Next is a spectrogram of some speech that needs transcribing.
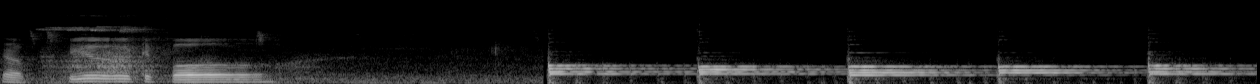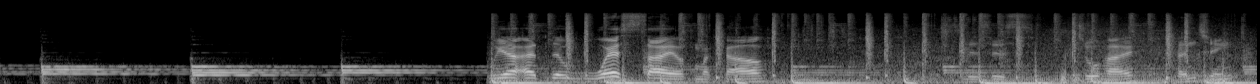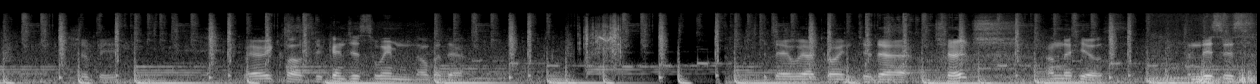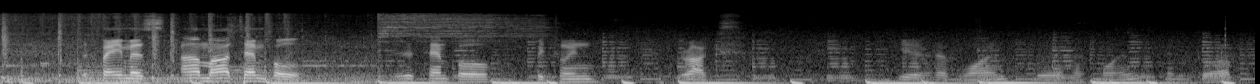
So beautiful. We are at the west side of Macau. This is Zhuhai, Hengqin, should be very close. You can just swim over there. Today we are going to the church on the hills. And this is the famous A-Ma temple. This is a temple between rocks. Here have one, there have one, and go up.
